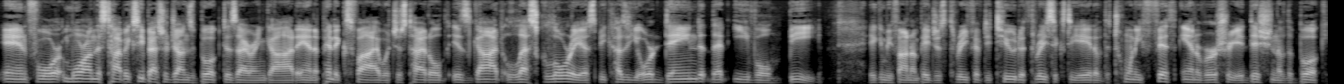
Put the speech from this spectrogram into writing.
And for more on this topic, see Pastor John's book, Desiring God, and Appendix 5, which is titled, Is God Less Glorious Because He Ordained That Evil Be? It can be found on pages 352 to 368 of the 25th anniversary edition of the book,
